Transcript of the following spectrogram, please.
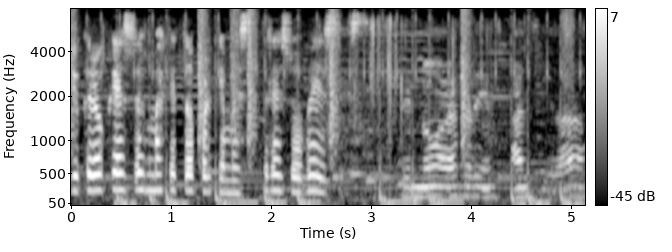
Yo creo que eso es más que todo porque me estreso a veces. de no agarrar en- ansiedad.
